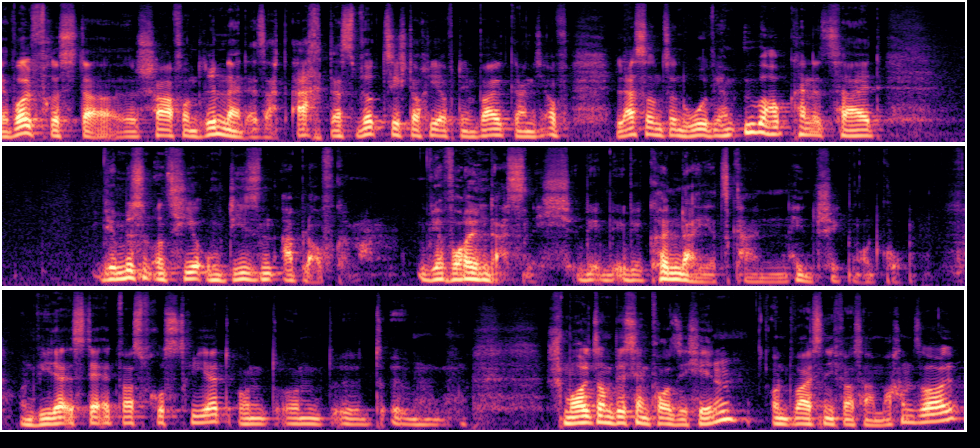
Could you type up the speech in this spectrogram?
der Wolf frisst da äh, Schafe und Rinder. Er sagt, ach, das wirkt sich doch hier auf den Wald gar nicht auf. Lass uns in Ruhe. Wir haben überhaupt keine Zeit. Wir müssen uns hier um diesen Ablauf kümmern. Wir wollen das nicht. Wir, wir können da jetzt keinen hinschicken und gucken. Und wieder ist er etwas frustriert und, und äh, schmollt so ein bisschen vor sich hin und weiß nicht, was er machen soll.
